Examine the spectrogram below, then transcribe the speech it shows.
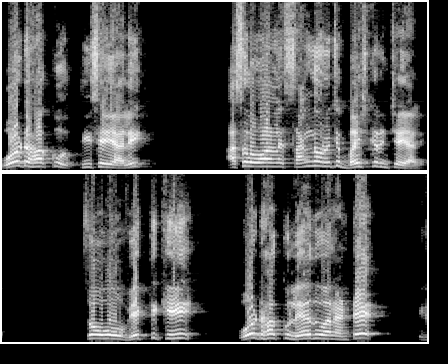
ఓటు హక్కు తీసేయాలి అసలు వాళ్ళని సంఘం నుంచి బహిష్కరించేయాలి. సో ఓ వ్యక్తికి ఓటు హక్కు లేదు అని అంటే ఇక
